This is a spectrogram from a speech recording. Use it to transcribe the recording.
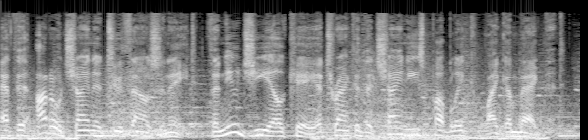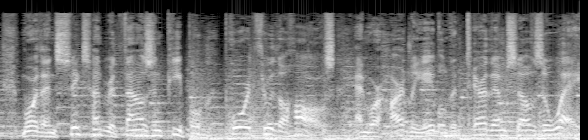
At the Auto China 2008, the new GLK attracted the Chinese public like a magnet. More than 600,000 people poured through the halls and were hardly able to tear themselves away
